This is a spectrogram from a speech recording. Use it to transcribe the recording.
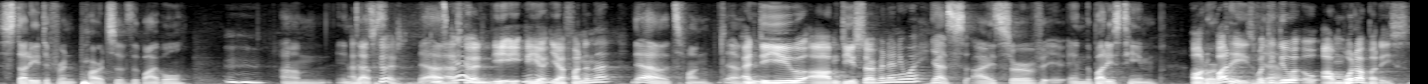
study different parts of the Bible. Um, in And depth. that's good. Yeah, That's good. good. You, you, you- you have fun in that? yeah, it's fun. Yeah. And do you um do you serve in any way? yes, I serve in the buddies team. Oh, the work with- buddies. What yeah. do you do? Um, what are buddies?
